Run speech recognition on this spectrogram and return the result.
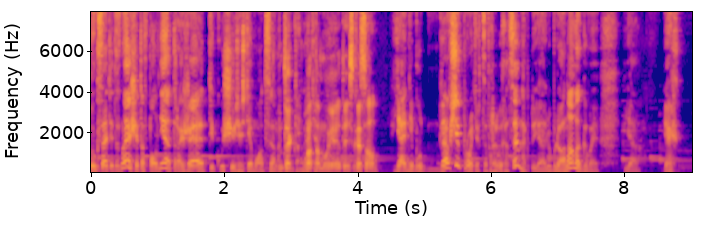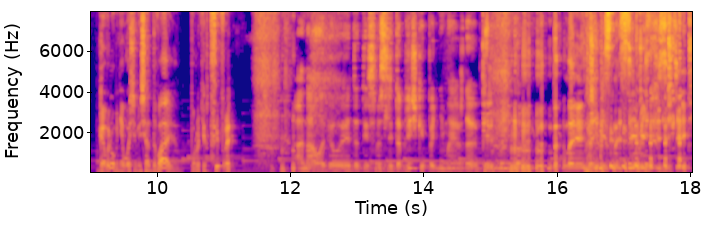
Ну, кстати, ты знаешь, это вполне отражает текущую систему оценок в Так интернете. потому я это и сказал. Я не буду... Я вообще против цифровых оценок, я люблю аналоговые. Я, я говорю, мне 82, я против цифры. Аналоговые, это ты в смысле таблички поднимаешь, да, перед монитором? Да, на ней написано 7 из 10.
